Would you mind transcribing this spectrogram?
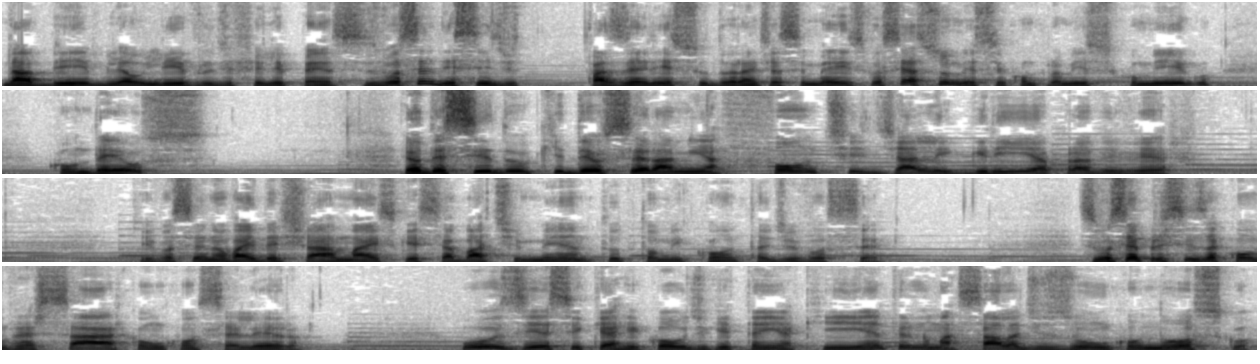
da Bíblia o livro de Filipenses. Você decide fazer isso durante esse mês? Você assume esse compromisso comigo, com Deus? Eu decido que Deus será minha fonte de alegria para viver e você não vai deixar mais que esse abatimento tome conta de você. Se você precisa conversar com um conselheiro, use esse QR Code que tem aqui, entre numa sala de Zoom conosco.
